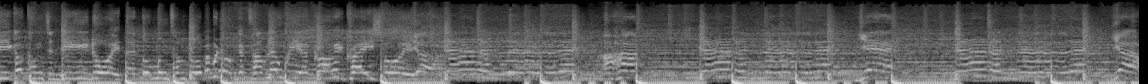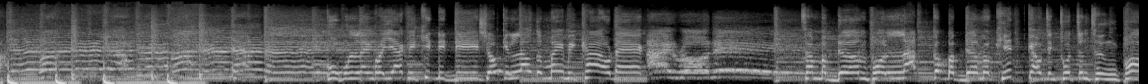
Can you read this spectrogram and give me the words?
ดีๆก็คงจะดีด้วย แต่ตัวมึงทำตัวเป็นประโดนกระทำแล้วเวียกร้องให้ใครช่วยอะฮะ Yeah Yeah Yeah กูพูดแรงเพราะอยากให้คิดดีๆ ชอบกินเหล้าแต่ไม่มีข้าวแดก Irony ทำแบบเดิมผลลัพธ์ก็แบบเดิมเราคิดเก่าจากทวดจนถึงพ่อ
